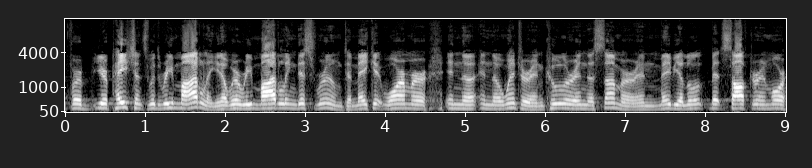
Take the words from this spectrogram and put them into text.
for your patience with remodeling. You know, we're remodeling this room to make it warmer in the, in the winter and cooler in the summer and maybe a little bit softer and more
